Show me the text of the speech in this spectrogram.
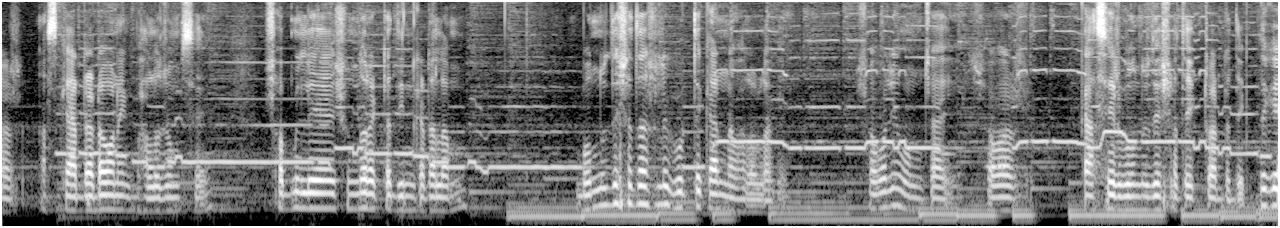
আর আজকে আড্ডাটাও অনেক ভালো জমছে। সব মিলে সুন্দর একটা দিন কাটালাম। বন্ধুদের সাথে আসলে ঘুরতে কার না ভালো লাগে? সবারই মন চায়, সবার কাছের বন্ধুদের সাথে একটু আড্ডা দেখতে থেকে,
